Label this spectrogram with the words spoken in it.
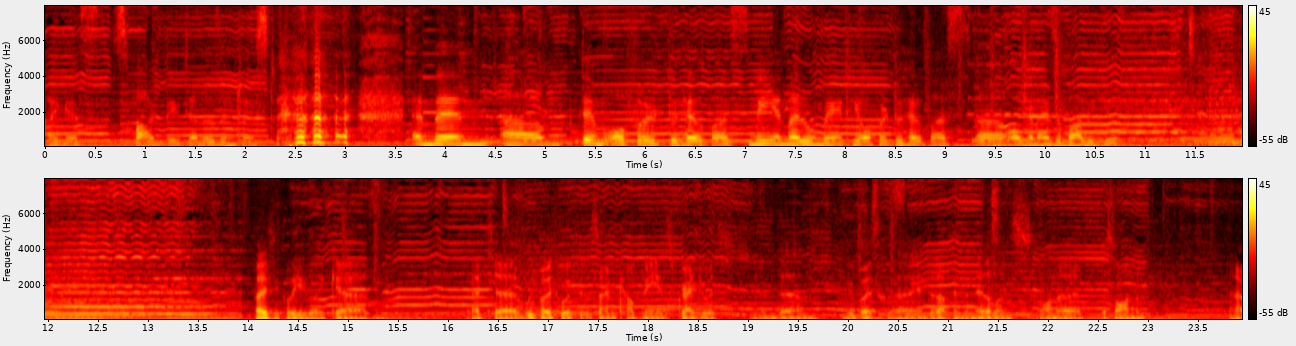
I guess sparked each other's interest. and then um, Tim offered to help us, me and my roommate, he offered to help us uh, organize a barbecue. Basically, like, uh, at, uh, we both worked at the same company as graduates and um, we both uh, ended up in the Netherlands on a assignment and I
